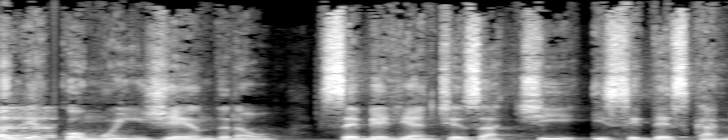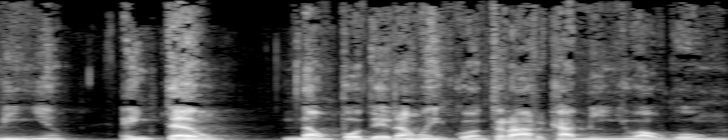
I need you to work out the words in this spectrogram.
Olha como engendram semelhantes a ti e se descaminham. Então, não poderão encontrar caminho algum.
